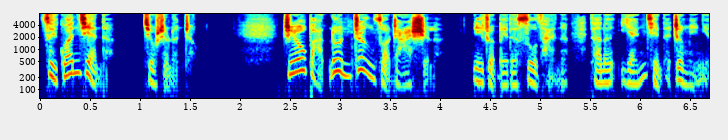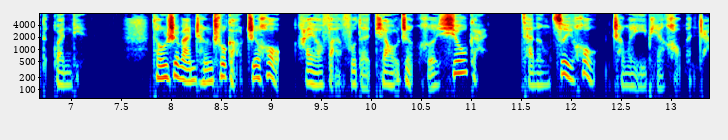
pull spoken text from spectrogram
最关键的就是论证。只有把论证做扎实了，你准备的素材呢，才能严谨的证明你的观点。同时，完成初稿之后，还要反复的调整和修改。才能最后成为一篇好文章。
